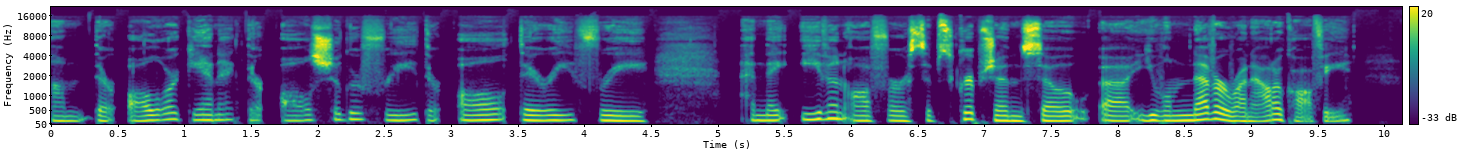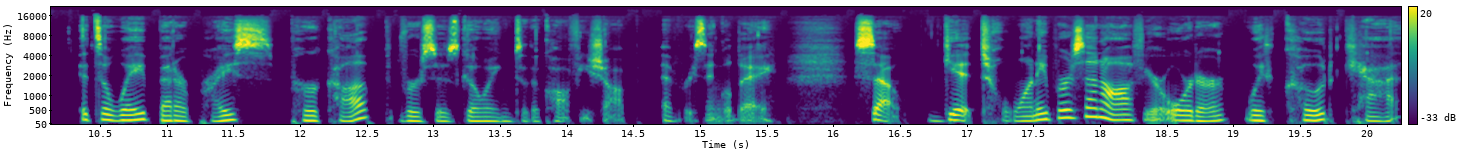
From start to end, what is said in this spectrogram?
Um, they're all organic, they're all sugar free, they're all dairy free, and they even offer subscriptions so uh, you will never run out of coffee. It's a way better price per cup versus going to the coffee shop every single day. So get 20% off your order with code CAT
